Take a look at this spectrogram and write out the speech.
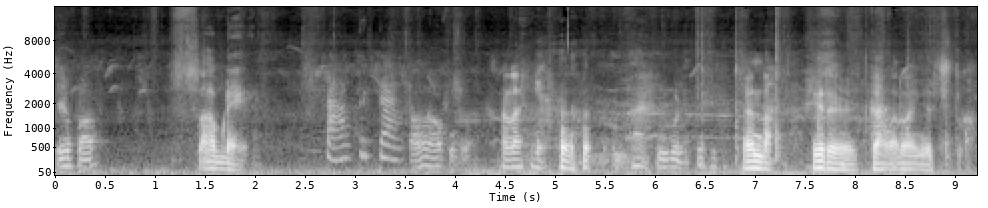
ஏப்பா? சாப்பிடே. வேண்டாம் இரு கவர் வாங்கி வச்சுக்கலாம்.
